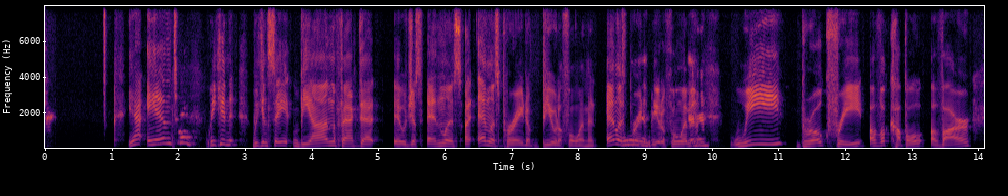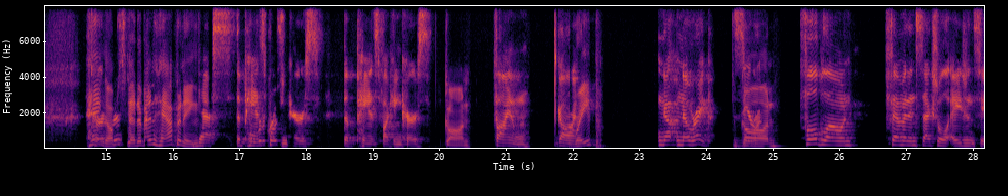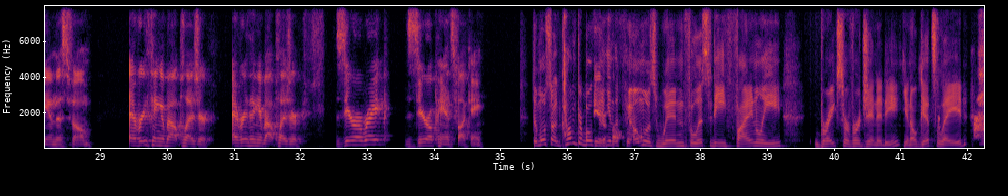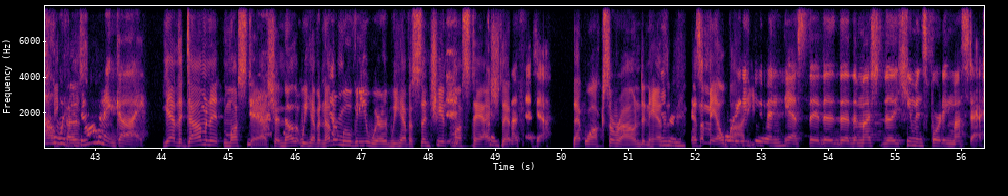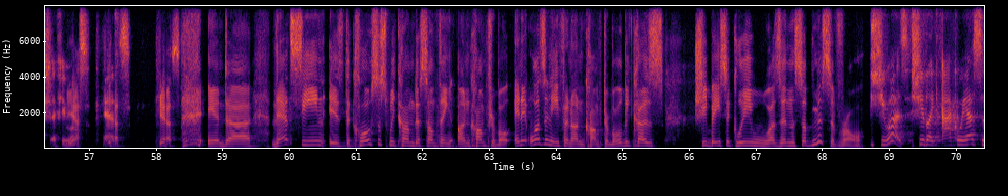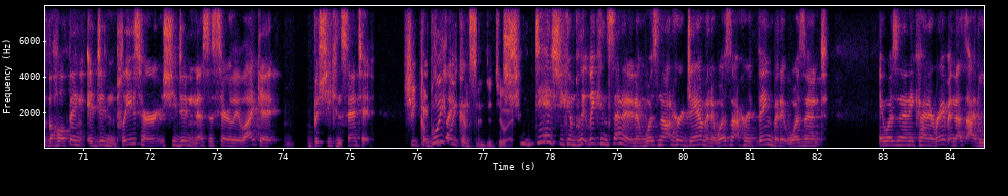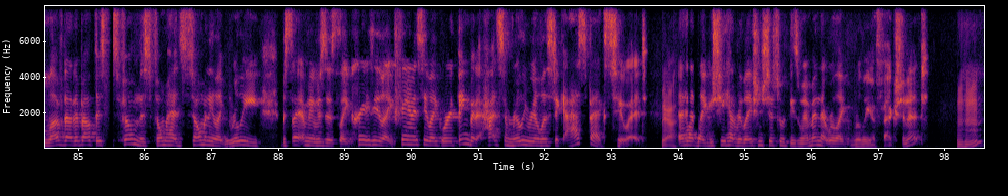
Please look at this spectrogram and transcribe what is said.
Yeah, and we can we can say beyond the fact that it was just endless an endless parade of beautiful women. Endless parade of mm. beautiful women. Mm-hmm. We broke free of a couple of our hangups that have been happening. Yes, the pants the fucking curse. The pants fucking curse. Gone. Finally, gone. Rape No, no rape. Zero. gone. Full blown feminine sexual agency in this film. Everything about pleasure. Everything about pleasure. Zero rape. Zero pants fucking. The most uncomfortable thing in the film was when Felicity finally breaks her virginity, you know, gets laid. Oh, with the dominant guy. Yeah, the dominant mustache. Another we have another movie where we have a sentient mustache that yeah. that walks around and has Mhm. has a male Sporting a body. human, yes, the the the the mush, the human sporting mustache, if you will. Yes. Yes. Yes. Yes. And uh that scene is the closest we come to something uncomfortable. And it wasn't even uncomfortable because she basically was in the submissive role. She was. She like acquiesced to the whole thing. It didn't please her. She didn't necessarily like it, but she consented. She completely like- consented to it. She did. She completely consented, and it was not her jam, and it was not her thing. But it wasn't. It wasn't any kind of rape, and that's I love that about this film. This film had so many like really. Beside, I mean, it was this like crazy like fantasy like weird thing, but it had some really realistic aspects to it. Yeah. It had like she had relationships with these women that were like really affectionate. hmm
